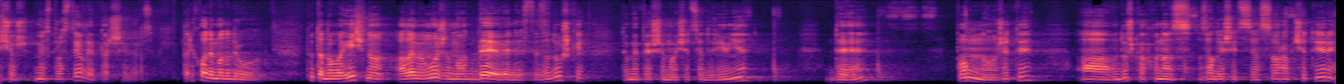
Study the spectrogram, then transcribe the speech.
Ну що ж, ми спростили перший вираз. Переходимо до другого. Тут аналогічно, але ми можемо d винести за дужки, то ми пишемо, що це дорівнює d помножити. А в дужках у нас залишиться 44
